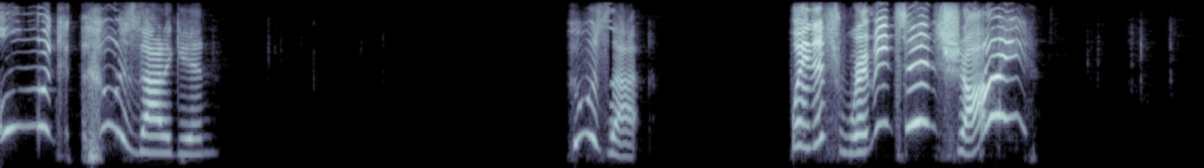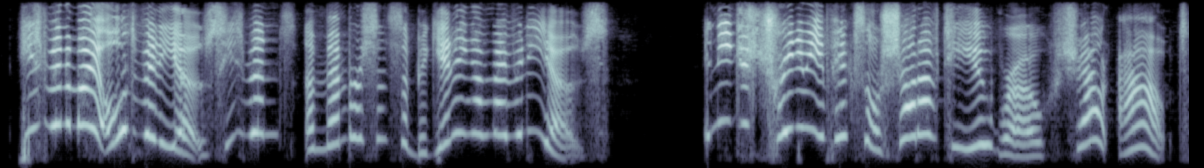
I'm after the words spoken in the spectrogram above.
my, who is that again? Who was that? Wait, it's Remington Shy? He's been in my old videos. He's been a member since the beginning of my videos. And he just traded me a pixel. Shout out to you, bro. Shout out.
